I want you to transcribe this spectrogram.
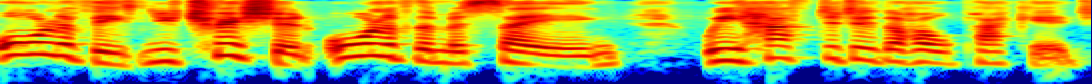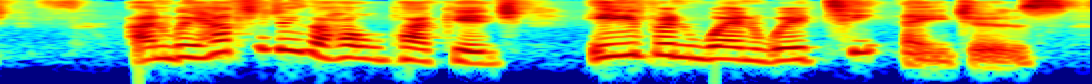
all of these, nutrition, all of them are saying we have to do the whole package. And we have to do the whole package even when we're teenagers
